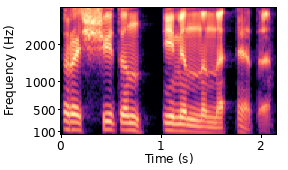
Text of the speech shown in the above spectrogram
рассчитан именно на это.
